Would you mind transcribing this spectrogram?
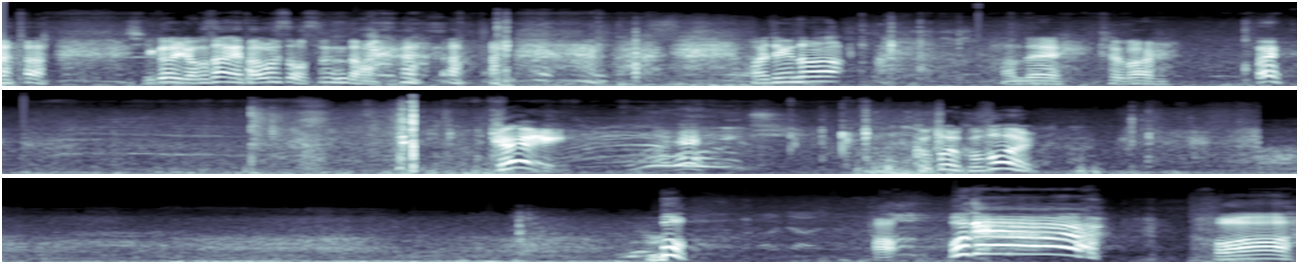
이걸 영상에 담을 수 없습니다. 화이팅입니다. 안 돼, 제발. 오케이! 굿볼, 굿볼! 오! 아, 오케이! 와,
